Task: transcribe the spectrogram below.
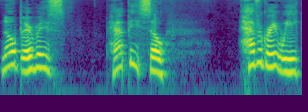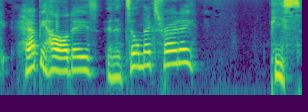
Nope, everybody's happy. So have a great week. Happy holidays. And until next Friday, peace.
